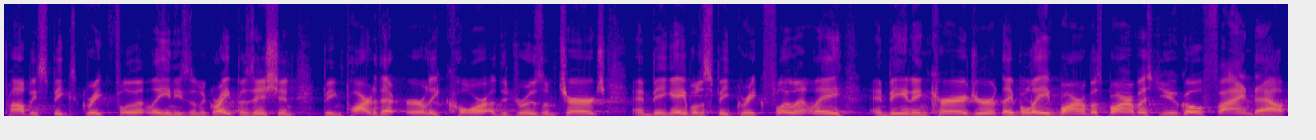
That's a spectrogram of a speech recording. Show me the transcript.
probably speaks Greek fluently and he's in a great position being part of that early core of the Jerusalem church and being able to speak Greek fluently and being an encourager. They believe Barnabas. Barnabas, you go find out.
